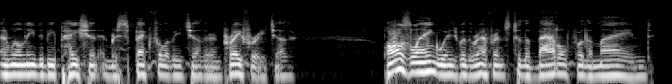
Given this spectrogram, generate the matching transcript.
And we'll need to be patient and respectful of each other and pray for each other. Paul's language with reference to the battle for the mind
